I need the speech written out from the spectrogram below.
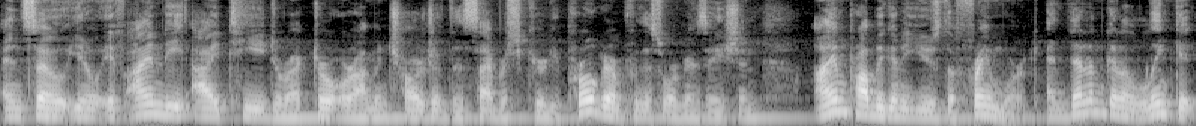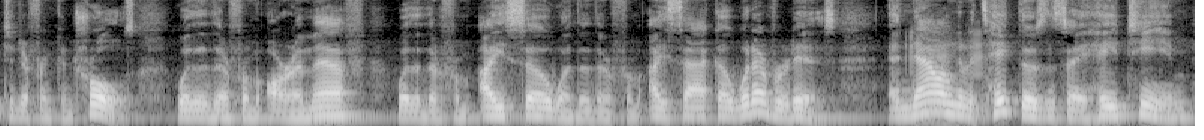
And so, you know, if I'm the IT director or I'm in charge of the cybersecurity program for this organization, I'm probably going to use the framework and then I'm going to link it to different controls, whether they're from RMF, whether they're from ISO, whether they're from ISACA, whatever it is. And now I'm going to mm-hmm. take those and say, hey, team,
